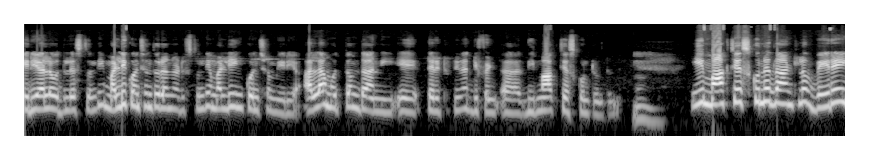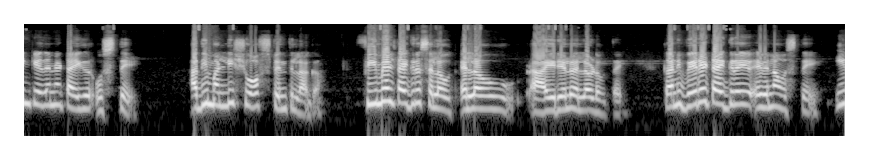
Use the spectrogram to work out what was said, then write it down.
ఏరియాలో వదిలేస్తుంది మళ్ళీ కొంచెం దూరం నడుస్తుంది మళ్ళీ ఇంకొంచెం ఏరియా అలా మొత్తం దాన్ని ఏ టెరిటరీని డిఫెండ్ మార్క్ చేసుకుంటుంటుంది ఈ మార్క్ చేసుకున్న దాంట్లో వేరే ఇంకేదైనా టైగర్ వస్తే అది మళ్ళీ షో ఆఫ్ స్ట్రెంత్ లాగా. ఫీమేల్ టైగర్స్ ఎలా ఎలా ఆ ఏరియాలో అలౌడ్ అవుతాయి. కానీ వేరే టైగర్ ఏమైనా వస్తే ఈ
